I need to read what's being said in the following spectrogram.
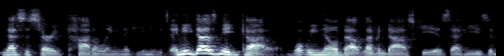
necessary coddling that he needs. And he does need coddling. What we know about Lewandowski is that he's a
